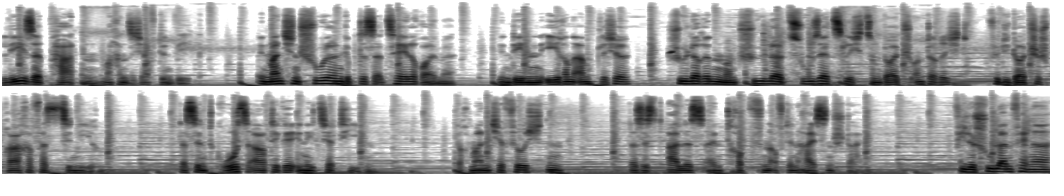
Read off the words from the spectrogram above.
Lesepaten machen sich auf den Weg. In manchen Schulen gibt es Erzählräume, in denen Ehrenamtliche Schülerinnen und Schüler zusätzlich zum Deutschunterricht für die deutsche Sprache faszinieren. Das sind großartige Initiativen. Doch manche fürchten, das ist alles ein Tropfen auf den heißen Stein. Viele Schulanfänger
